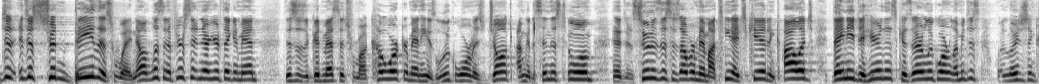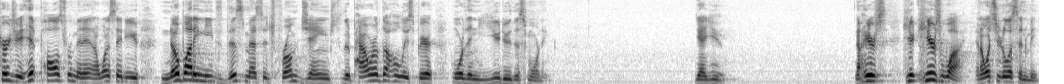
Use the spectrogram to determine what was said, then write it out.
It just, it just shouldn't be this way. Now, listen, if you're sitting there and you're thinking, man, this is a good message for my coworker, man, he is lukewarm as junk. I'm going to send this to him. And as soon as this is over, man, my teenage kid in college, they need to hear this because they're lukewarm. Let me just let me just encourage you to hit pause for a minute. And I want to say to you, nobody needs this message from James through the power of the Holy Spirit more than you do this morning. Yeah, you. Now, here's, here, here's why, and I want you to listen to me.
